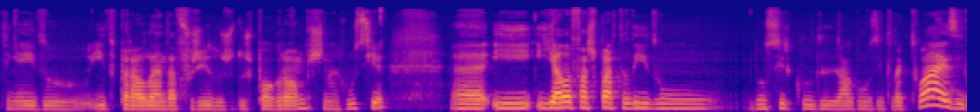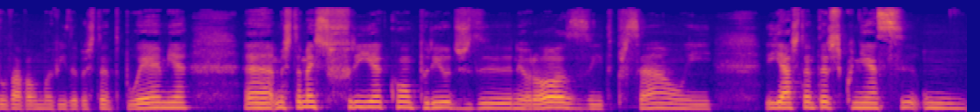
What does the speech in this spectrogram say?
tinha ido, ido para a Holanda a fugir dos, dos pogroms na Rússia, uh, e, e, ela faz parte ali de um, de um círculo de alguns intelectuais e levava uma vida bastante boêmia, uh, mas também sofria com períodos de neurose e depressão e, e às tantas conhece um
